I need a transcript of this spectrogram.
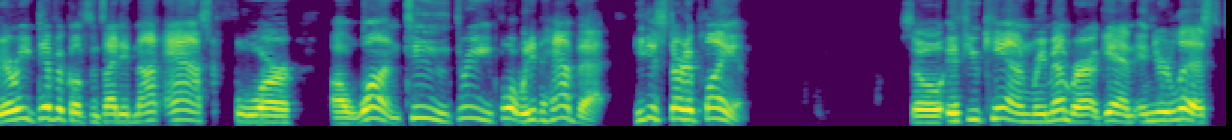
very difficult since I did not ask for a one, two, three, four. We didn't have that. He just started playing. So if you can, remember again in your list,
